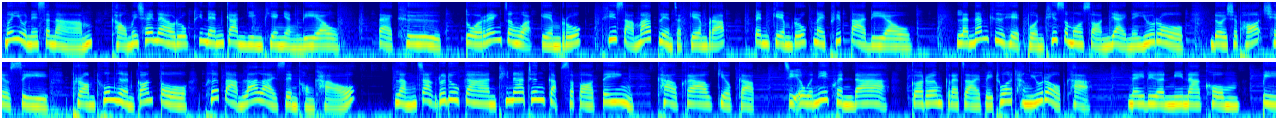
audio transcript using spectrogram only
เมื่ออยู่ในสนาม เขาไม่ใช่แนวรุกที่เน้นการยิงเพียงอย่างเดียว แต่คือตัวเร่งจังหวะเกมรุกที่สามารถเปลี่ยนจากเกมรับเป็นเกมรุกในพริบตาเดียว และนั่นคือเหตุผลที่สโมสรใหญ่ในยุโรป โดยเฉพาะเชลซี พร้อมทุ่มเงินก้อนโต เพื่อตามล่าลายเซ็นของเขา หลังจากฤดูกาลที่น่าทึ่งกับสปอร์ติ้งข่าวคราวเกี่ยวกับจิโอวานีเควนดาก็เริ่มกระจายไปทั่วทั้งยุโรปค่ะ ในเดือนมีนาคม ปี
